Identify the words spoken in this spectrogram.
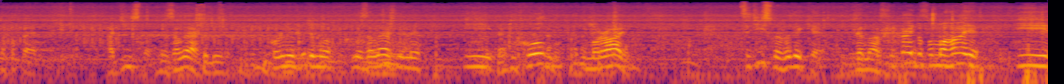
на папері, а дійсно незалежність. Коли ми будемо незалежними і духовно, і морально, це дійсно велике для нас. Нехай допомагає і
